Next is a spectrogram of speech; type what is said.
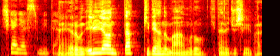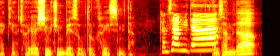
시간이었습니다. 네, 여러분 1년 딱 기대하는 마음으로 기다려 주시길 바랄게요. 저 열심히 준비해서 오도록 하겠습니다. 감사합니다. 감사합니다.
